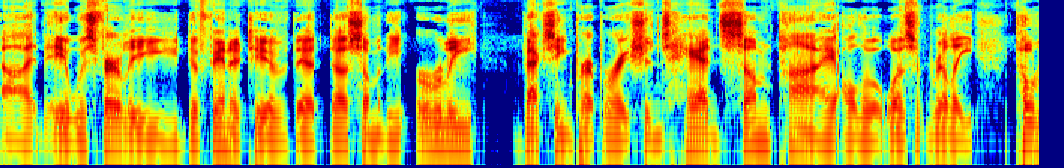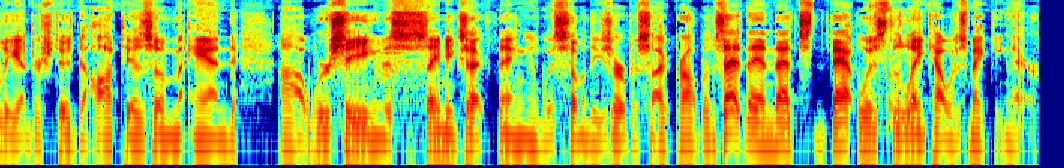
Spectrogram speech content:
uh, it was fairly definitive that uh, some of the early vaccine preparations had some tie, although it wasn't really totally understood to autism, and uh, we're seeing the same exact thing with some of these herbicide problems. That then that's that was the link I was making there.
